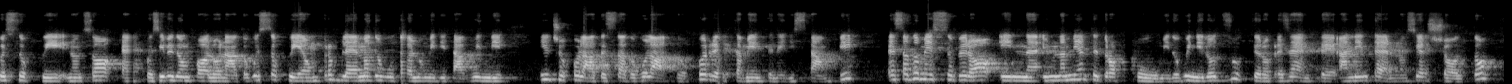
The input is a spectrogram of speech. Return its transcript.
questo qui, non so, ecco, si vede un po' alonato, questo qui è un problema dovuto all'umidità, quindi il cioccolato è stato colato correttamente negli stampi, è stato messo però in, in un ambiente troppo umido, quindi lo zucchero presente all'interno si è sciolto.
